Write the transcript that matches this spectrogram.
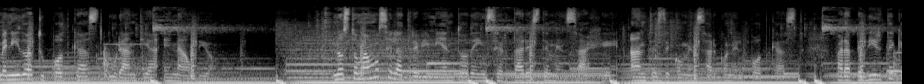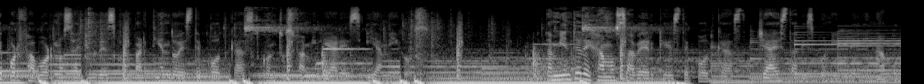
Bienvenido a tu podcast Urantia en audio. Nos tomamos el atrevimiento de insertar este mensaje antes de comenzar con el podcast para pedirte que por favor nos ayudes compartiendo este podcast con tus familiares y amigos. También te dejamos saber que este podcast ya está disponible en Apple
